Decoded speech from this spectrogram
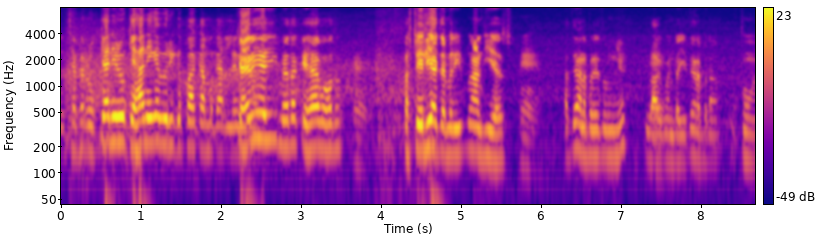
ਅੱਛਾ ਫਿਰ ਰੋਕਿਆ ਨਹੀਂ ਉਹਨੂੰ ਕਿਹਾ ਨਹੀਂ ਕਿ ਵੀ ਉਰੀ ਕੱਪਾ ਕੰਮ ਕਰ ਲੈ। ਕਹਿ ਰਹੀ ਆ ਜੀ ਮੈਂ ਤਾਂ ਕਿਹਾ ਬਹੁਤ। ਆਸਟ੍ਰੇਲੀਆ ਚ ਮੇਰੀ ਭਾਣਜੀ ਐ ਹੈ। ਆ ਧਿਆਨ ਪਰੇ ਤੂੰ ਹੀ ਹੈ ਲਾਗ ਪਿੰਡ ਆ ਜੀ ਧਿਆਨ ਪਰਾ ਉੱਥੋਂ ਆ।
